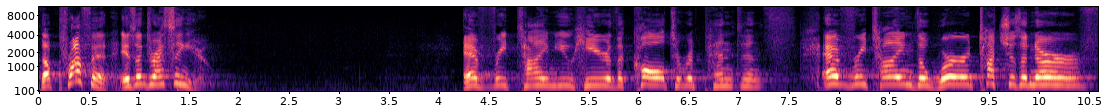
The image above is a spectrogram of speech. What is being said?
the prophet is addressing you. Every time you hear the call to repentance, every time the word touches a nerve,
